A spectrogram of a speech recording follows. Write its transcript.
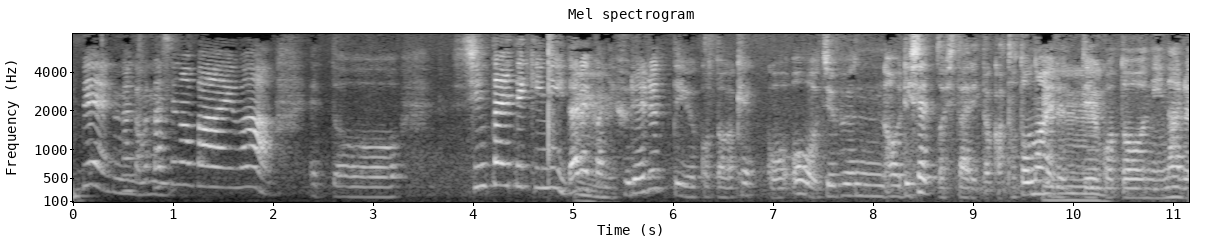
でなんか私の場合はえっと身体的に誰かに触れるっていうことが結構を自分をリセットしたりとか整えるっていうことになる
